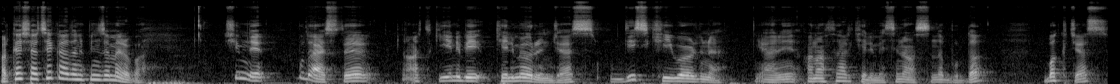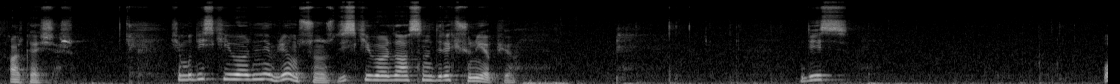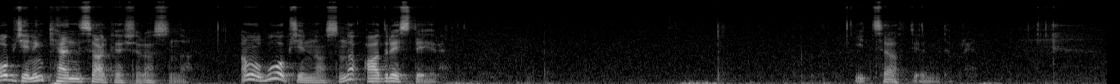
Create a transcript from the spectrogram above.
Arkadaşlar tekrardan hepinize merhaba. Şimdi bu derste artık yeni bir kelime öğreneceğiz. This keyword'üne yani anahtar kelimesine aslında burada bakacağız arkadaşlar. Şimdi bu this keyword ne biliyor musunuz? This keyword aslında direkt şunu yapıyor. This objenin kendisi arkadaşlar aslında. Ama bu objenin aslında adres değeri. İtself diyelim bir de buraya.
